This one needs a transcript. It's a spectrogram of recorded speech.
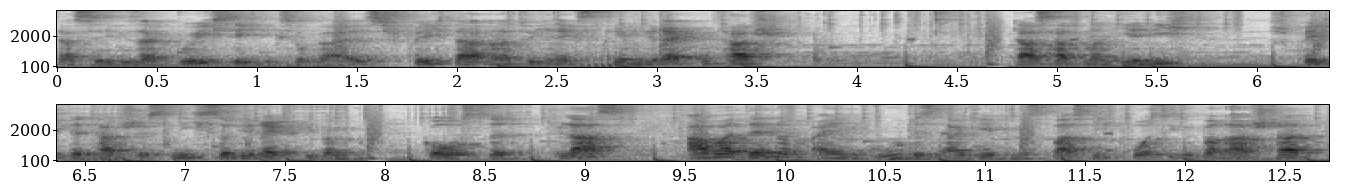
das hier wie gesagt durchsichtig sogar ist. Sprich, da hat man natürlich einen extrem direkten Touch. Das hat man hier nicht sprich der Touch ist nicht so direkt wie beim Ghosted Plus, aber dennoch ein gutes Ergebnis, was mich positiv überrascht hat.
